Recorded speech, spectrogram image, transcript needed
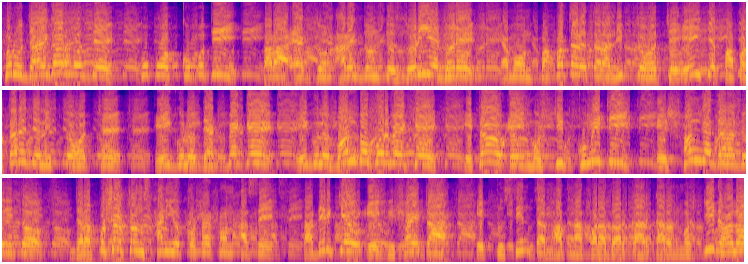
সরু জায়গার মধ্যে কুপত কুপতি তারা একজন আরেকজনকে জড়িয়ে ধরে এমন পাপাচারে তারা লিপ্ত হচ্ছে। এই যে পাপাচারে যে লিপ্ত হচ্ছে এইগুলো দেখবে কে? এইগুলো বন্ধ করবে কে? এটাও এই মসজিদ কমিটি এর সঙ্গে যারা জড়িত যারা প্রশাসন স্থানীয় প্রশাসন আছে তাদেরকেও এই বিষয়টা একটু চিন্তা ভাবনা করা দরকার। কারণ মসজিদ হলো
